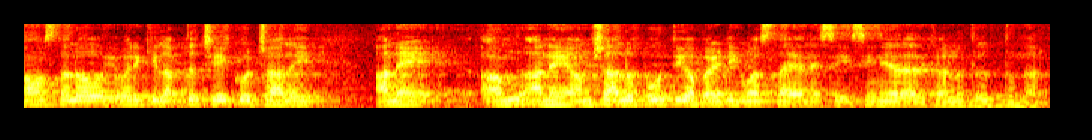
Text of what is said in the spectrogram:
సంస్థలో ఎవరికి లబ్ధి చేకూర్చాలి అనే అనే అంశాలు పూర్తిగా బయటికి వస్తాయనేసి సీనియర్ అధికారులు తెలుపుతున్నారు.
